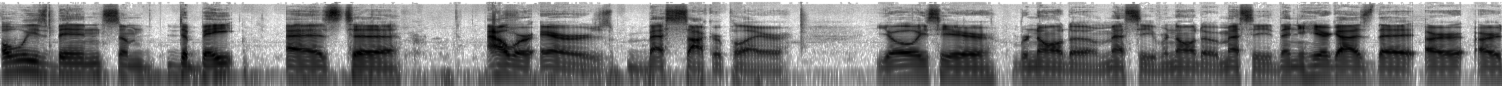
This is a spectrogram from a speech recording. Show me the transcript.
always been some debate as to our era's best soccer player. You always hear Ronaldo, Messi, Ronaldo, Messi. Then you hear guys that are are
